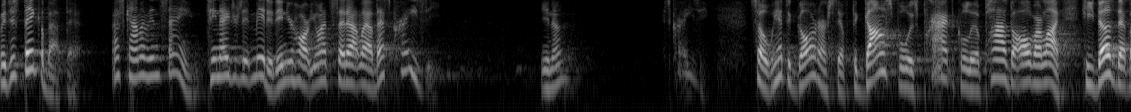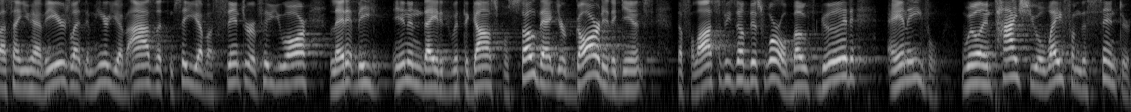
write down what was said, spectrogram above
I mean, just think about that. That's kind of insane. Teenagers admit it in your heart. You don't have to say it out loud. That's crazy. You know? It's crazy. So we have to guard ourselves. The gospel is practical, it applies to all of our life. He does that by saying, You have ears, let them hear. You have eyes, let them see. You have a center of who you are. Let it be inundated with the gospel so that you're guarded against the philosophies of this world, both good and evil, will entice you away from the center,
